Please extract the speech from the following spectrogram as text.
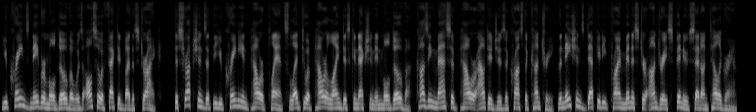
Ukraine's neighbor Moldova was also affected by the strike. Disruptions at the Ukrainian power plants led to a power line disconnection in Moldova, causing massive power outages across the country, the nation's deputy prime minister Andrei Spinu said on Telegram.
